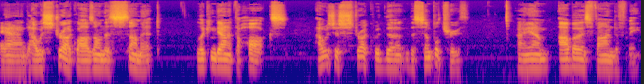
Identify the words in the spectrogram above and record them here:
and I was struck while I was on this summit, looking down at the hawks I was just struck with the, the simple truth. I am, Abba is fond of me.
